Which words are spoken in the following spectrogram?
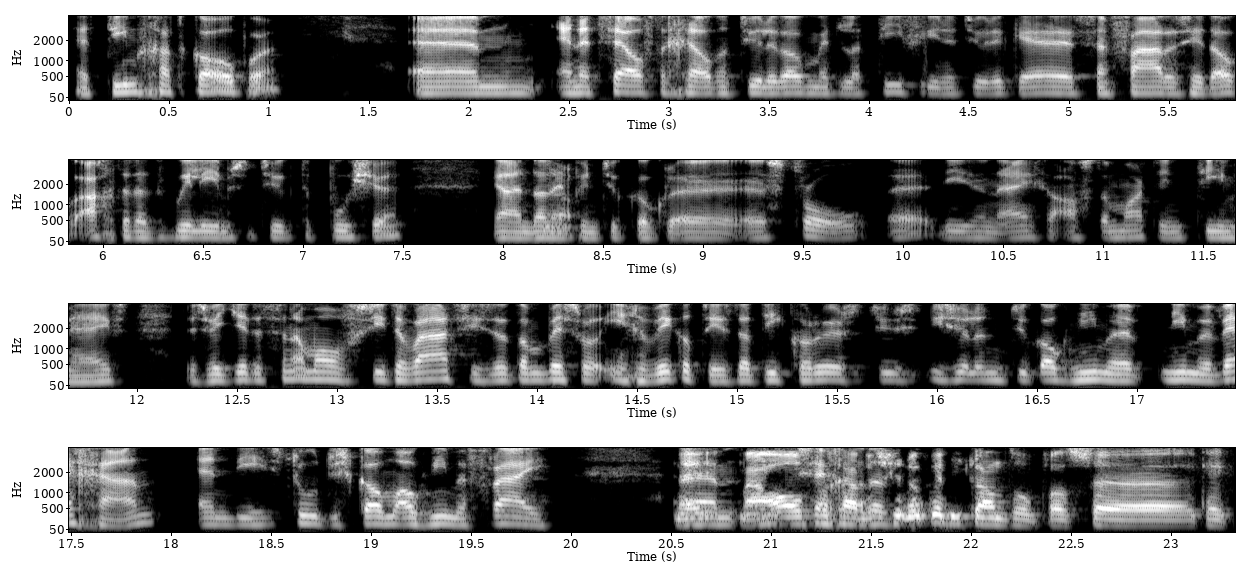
het team gaat kopen. Um, en hetzelfde geldt natuurlijk ook met Latifi natuurlijk. Hè. Zijn vader zit ook achter dat Williams natuurlijk te pushen. Ja, en dan heb je natuurlijk ook uh, Stroll, uh, die zijn eigen Aston Martin team heeft. Dus weet je, dat zijn allemaal situaties dat dan best wel ingewikkeld is. Dat die coureurs, die zullen natuurlijk ook niet meer, niet meer weggaan. en die stoeltjes komen ook niet meer vrij. Nee, um, maar Alfa gaat misschien ook weer die kant op. Als, uh, kijk,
